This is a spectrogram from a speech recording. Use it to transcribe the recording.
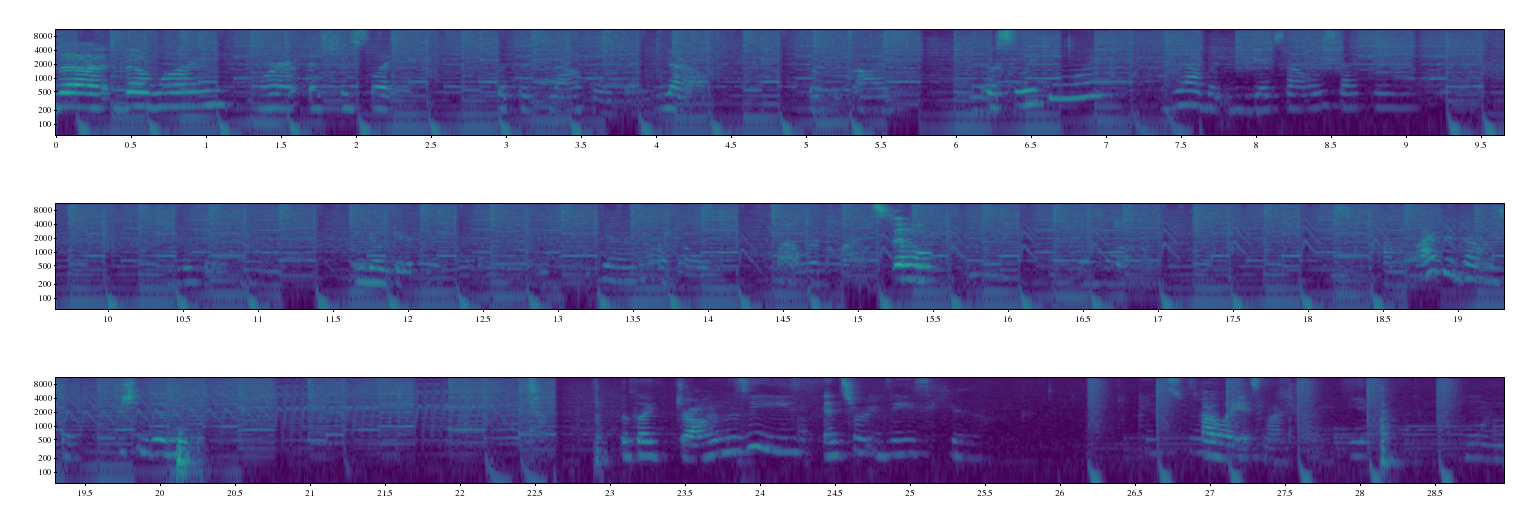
The the one where it's just like with its mouth open, No. with its eyes. The sleeping one? Yeah, but you guessed that one second. You don't get a point. You don't get a point for that. Yeah, I know I don't. Well, we're fine. Still, There's that one. I did that one too. We should do it. With like drawing the Z's, insert these here. Insert- Oh wait, it's my turn. Yeah. One.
